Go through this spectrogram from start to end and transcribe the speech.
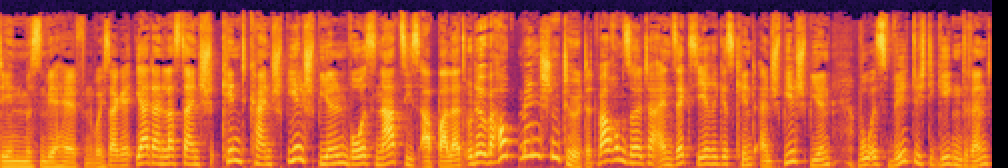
denen müssen wir helfen. Wo ich sage, ja, dann lass dein Kind kein Spiel spielen, wo es Nazis abballert oder überhaupt Menschen tötet. Warum sollte ein sechsjähriges Kind ein Spiel spielen, wo es wild durch die Gegend rennt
